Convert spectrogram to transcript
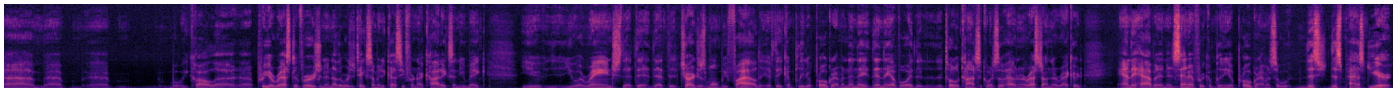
Uh, uh, uh, what we call pre-arrest diversion. In other words, you take somebody to custody for narcotics and you make you you arrange that the, that the charges won't be filed if they complete a program, and then they then they avoid the, the total consequence of having an arrest on their record, and they have an incentive for completing a program. And so this this past year,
